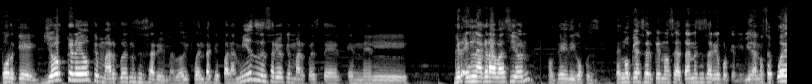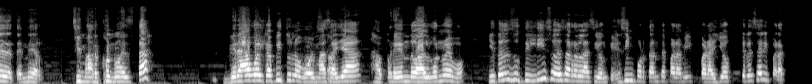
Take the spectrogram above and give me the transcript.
porque yo creo que Marco es necesario y me doy cuenta que para mí es necesario que Marco esté en el en la grabación, ok, digo, pues tengo que hacer que no sea tan necesario porque mi vida no se puede detener si Marco no está. Grabo el capítulo, voy más allá, aprendo algo nuevo y entonces utilizo esa relación que es importante para mí para yo crecer y para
